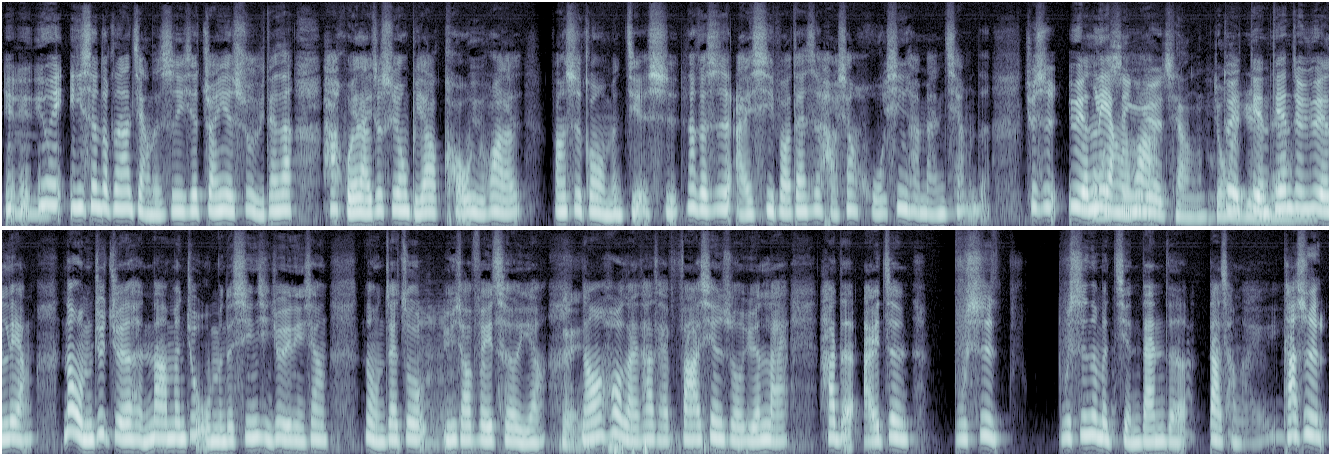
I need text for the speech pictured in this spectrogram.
因因为医生都跟他讲的是一些专业术语，但是他回来就是用比较口语化的。方式跟我们解释，那个是癌细胞，但是好像活性还蛮强的，就是越亮的话，越强，对点点就越亮。那我们就觉得很纳闷，就我们的心情就有点像那种在坐云霄飞车一样。对。然后后来他才发现说，原来他的癌症不是不是那么简单的大肠癌而已，他是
